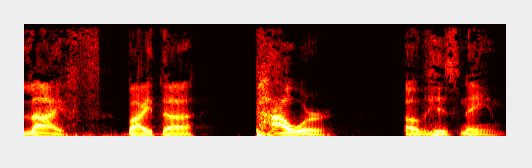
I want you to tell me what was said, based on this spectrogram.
life by the power of his name.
